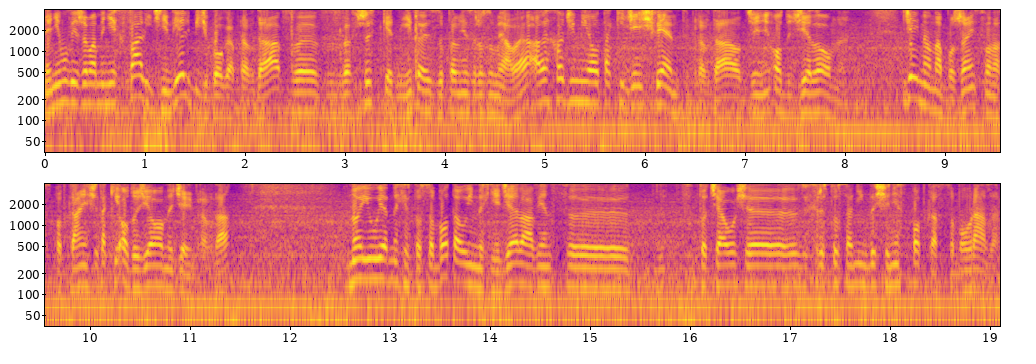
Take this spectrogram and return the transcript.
Ja nie mówię, że mamy nie chwalić, nie wielbić Boga, prawda, we, we wszystkie dni, to jest zupełnie zrozumiałe, ale chodzi mi o taki dzień święty, prawda, dzień oddzielony. Dzień na nabożeństwo, na spotkanie się, taki oddzielony dzień, prawda. No i u jednych jest to sobota, u innych niedziela, więc yy, to ciało się Chrystusa nigdy się nie spotka z sobą razem.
